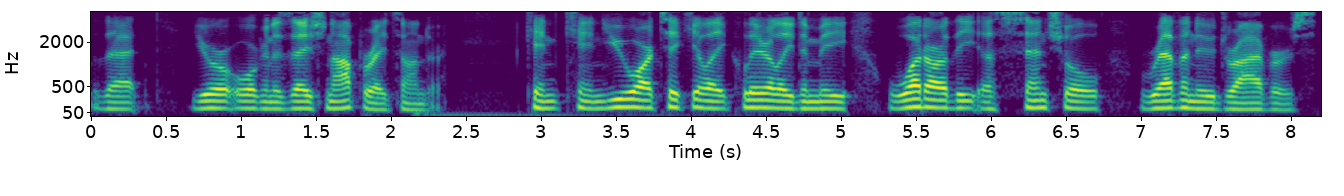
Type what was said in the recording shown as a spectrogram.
that your organization operates under? Can can you articulate clearly to me what are the essential revenue drivers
